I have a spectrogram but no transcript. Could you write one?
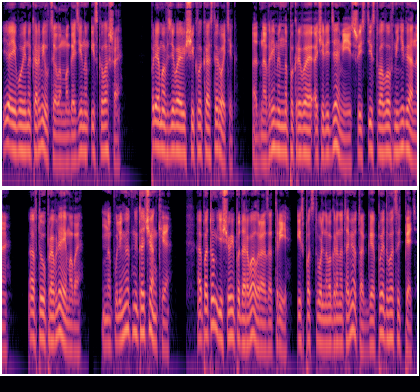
я его и накормил целым магазином из калаша. Прямо взевающий клыкастый ротик одновременно покрывая очередями из шести стволов минигана, автоуправляемого, на пулеметной тачанке, а потом еще и подорвал раза три из подствольного гранатомета ГП-25.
